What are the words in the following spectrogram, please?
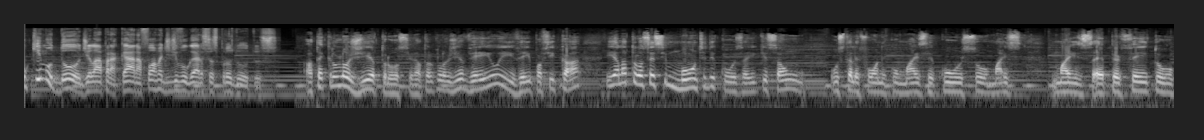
O que mudou de lá para cá na forma de divulgar os seus produtos? a tecnologia trouxe, né? a tecnologia veio e veio para ficar e ela trouxe esse monte de coisa aí que são os telefones com mais recurso, mais, mais é, perfeito,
